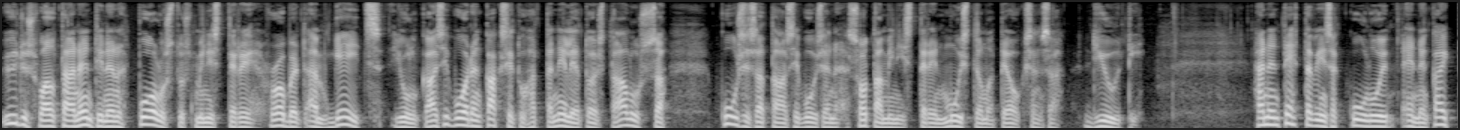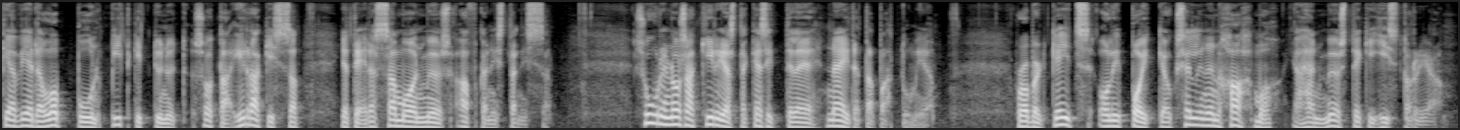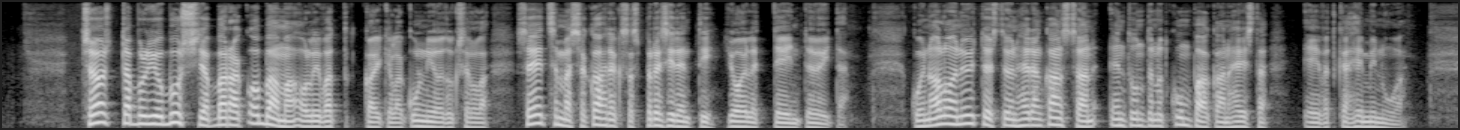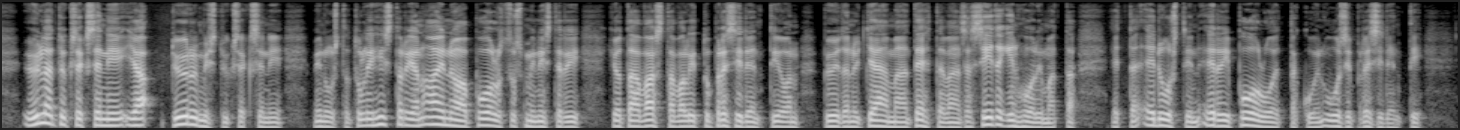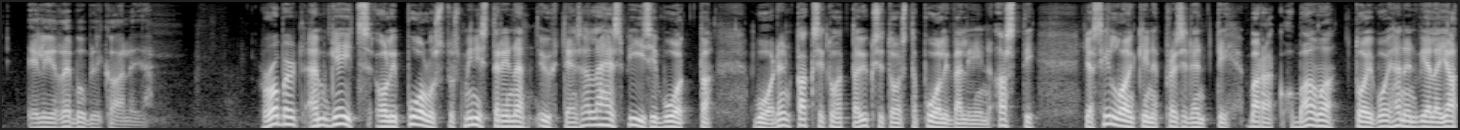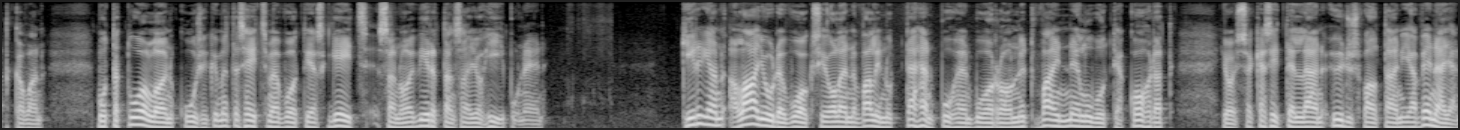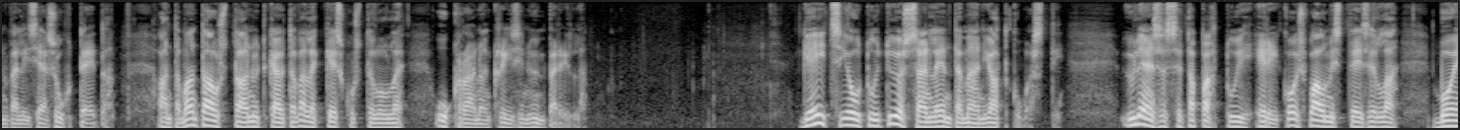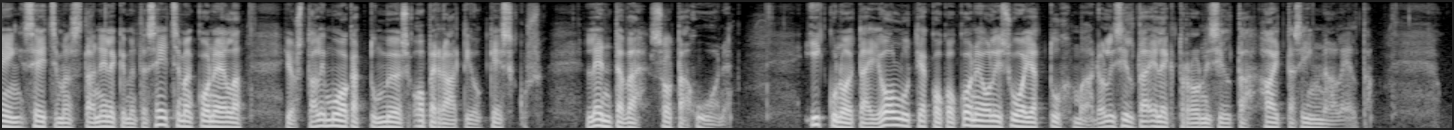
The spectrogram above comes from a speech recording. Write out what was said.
Yhdysvaltain entinen puolustusministeri Robert M. Gates julkaisi vuoden 2014 alussa 600-sivuisen sotaministerin muistelmateoksensa Duty. Hänen tehtäviinsä kuului ennen kaikkea viedä loppuun pitkittynyt sota Irakissa ja tehdä samoin myös Afganistanissa. Suurin osa kirjasta käsittelee näitä tapahtumia. Robert Gates oli poikkeuksellinen hahmo ja hän myös teki historiaa. George W. Bush ja Barack Obama olivat kaikella kunnioituksella seitsemäs ja kahdeksas presidentti, joille tein töitä. Kuin aloin yhteistyön heidän kanssaan, en tuntenut kumpaakaan heistä, eivätkä he minua. Yllätyksekseni ja tyrmistyksekseni minusta tuli historian ainoa puolustusministeri, jota vasta valittu presidentti on pyytänyt jäämään tehtävänsä siitäkin huolimatta, että edustin eri puoluetta kuin uusi presidentti, eli republikaaneja. Robert M. Gates oli puolustusministerinä yhteensä lähes viisi vuotta vuoden 2011 puoliväliin asti, ja silloinkin presidentti Barack Obama toivoi hänen vielä jatkavan, mutta tuolloin 67-vuotias Gates sanoi virtansa jo hiipuneen. Kirjan laajuuden vuoksi olen valinnut tähän puheenvuoroon nyt vain ne luvut ja kohdat, joissa käsitellään Yhdysvaltain ja Venäjän välisiä suhteita, antamaan taustaa nyt käytävälle keskustelulle Ukrainan kriisin ympärillä. Gates joutui työssään lentämään jatkuvasti. Yleensä se tapahtui erikoisvalmisteisella Boeing 747 koneella, josta oli muokattu myös operaatiokeskus, lentävä sotahuone. Ikkunoita ei ollut ja koko kone oli suojattu mahdollisilta elektronisilta haittasignaaleilta.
